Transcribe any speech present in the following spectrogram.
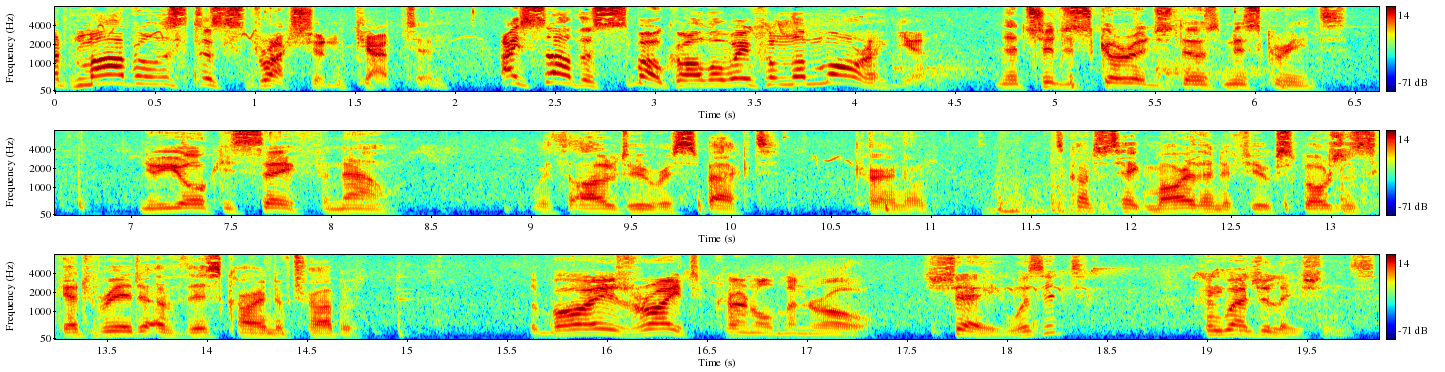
What marvelous destruction, Captain. I saw the smoke all the way from the Morrigan. That should discourage those miscreants. New York is safe for now. With all due respect, Colonel, it's going to take more than a few explosions to get rid of this kind of trouble. The boy is right, Colonel Monroe. Shay, was it? Congratulations.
